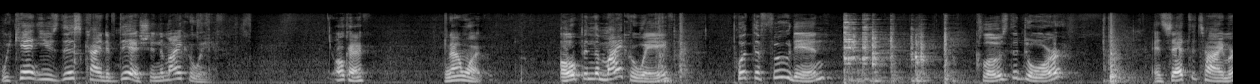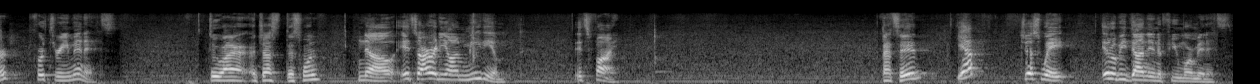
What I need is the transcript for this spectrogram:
We can't use this kind of dish in the microwave. Okay. Now what? Open the microwave, put the food in, close the door, and set the timer for three minutes. Do I adjust this one? No, it's already on medium. It's fine. That's it? Yep, just wait. It'll be done in a few more minutes.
